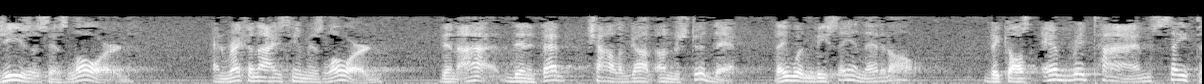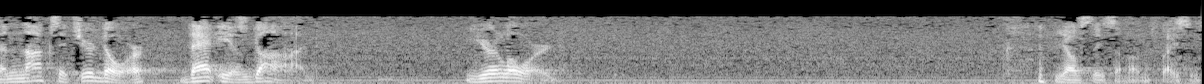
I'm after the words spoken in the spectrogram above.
Jesus as Lord and recognized Him as Lord, then I, then if that child of God understood that, they wouldn't be saying that at all. Because every time Satan knocks at your door, that is God, your Lord. Y'all see some of them faces.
